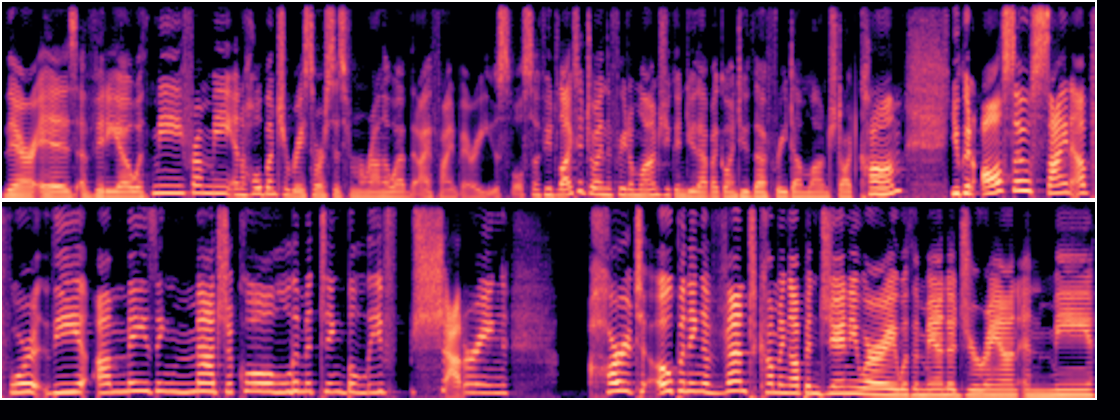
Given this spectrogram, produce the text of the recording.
There is a video with me, from me, and a whole bunch of resources from around the web that I find very useful. So if you'd like to join the Freedom Lounge, you can do that by going to thefreedomlounge.com. You can also sign up for the amazing, magical, limiting, belief shattering heart opening event coming up in January with Amanda Duran and me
